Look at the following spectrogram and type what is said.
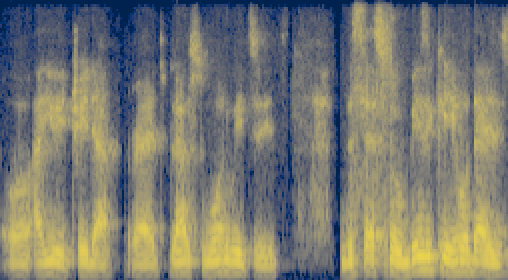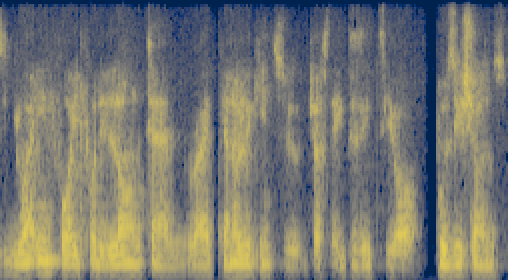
or are you a trader? Right? That's one way to it. The so basically holder is you are in for it for the long term, right? You're not looking to just exit your positions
